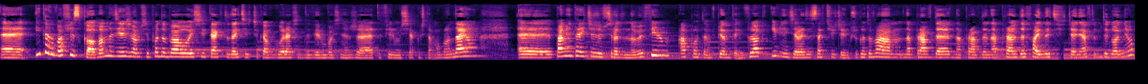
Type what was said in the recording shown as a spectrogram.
E, I to chyba wszystko. Mam nadzieję, że Wam się podobało. Jeśli tak, to dajcie kciuka w górę, wtedy wiem właśnie, że te filmy się jakoś tam oglądają. E, pamiętajcie, że w środę nowy film, a potem w piątek vlog i w niedzielę zestaw ćwiczeń. Przygotowałam naprawdę, naprawdę, naprawdę fajne ćwiczenia w tym tygodniu,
